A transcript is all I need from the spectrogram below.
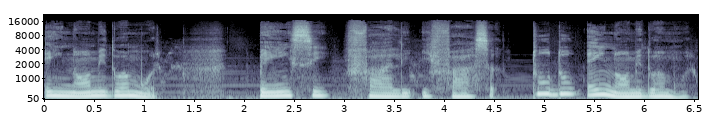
em nome do amor. Pense, fale e faça tudo em nome do amor.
